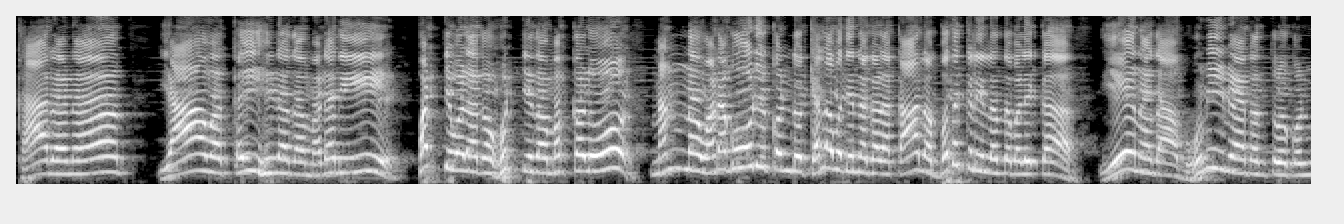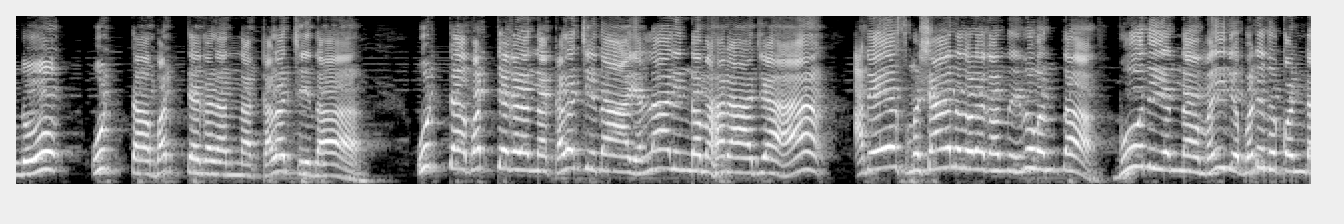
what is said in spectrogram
ಕಾರಣ, ಯಾವ ಕೈ ಹಿಡದ ಮಡದಿ ಹೊಟ್ಟಿ ಒಳಗ ಹುಟ್ಟಿದ ಮಕ್ಕಳು ನನ್ನ ಒಡಗೂಡಿಕೊಂಡು ಕೆಲವು ದಿನಗಳ ಕಾಲ ಬದುಕಲಿಲ್ಲ ಅಂದ ಬಳಿಕ ಏನದ ಭೂಮಿ ಮ್ಯಾಗ ತಿಳ್ಕೊಂಡು ಉಟ್ಟ ಬಟ್ಟೆಗಳನ್ನ ಕಳಚಿದ, ಉಟ್ಟ ಬಟ್ಟೆಗಳನ್ನ ಕಳಚಿದ ಎಲ್ಲಾಲಿಂಗ ಮಹಾರಾಜ ಅದೇ ಸ್ಮಶಾನದೊಳಗಂದು ಇರುವಂತ ಬೂದಿಯನ್ನ ಮೈಗೆ ಬಡಿದುಕೊಂಡ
